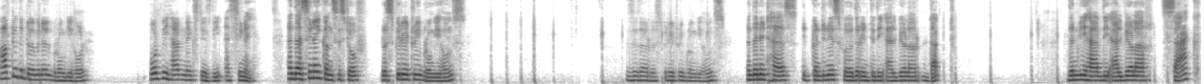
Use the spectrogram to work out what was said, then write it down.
After the terminal bronchiole, what we have next is the acini. And the acini consist of respiratory bronchioles. This is our respiratory bronchioles. And then it has, it continues further into the alveolar duct. Then we have the alveolar sac.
